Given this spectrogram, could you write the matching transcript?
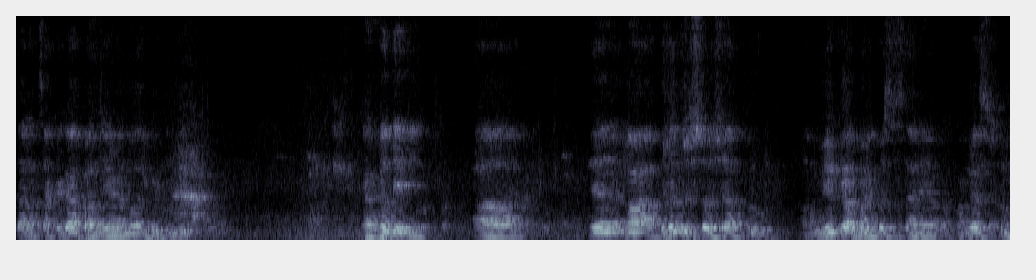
చాలా చక్కగా పనిచేయడం మొదలుపెట్టింది. కాకపోతే నా దురదృష్టవశాత్తు మీకార్ మైకోసిస్ అనే ఒక ఫంగస్ను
